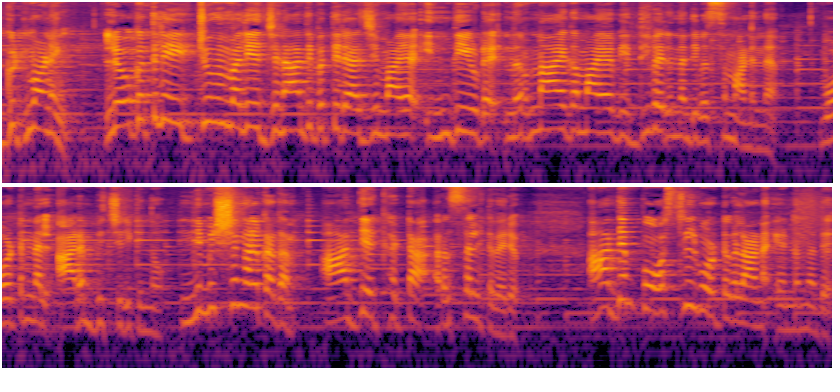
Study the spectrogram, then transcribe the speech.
ഗുഡ് മോർണിംഗ് ലോകത്തിലെ ഏറ്റവും വലിയ ജനാധിപത്യ രാജ്യമായ ഇന്ത്യയുടെ നിർണായകമായ വിധി വരുന്ന ദിവസമാണിന്ന്. വോട്ടെണ്ണൽ ആരംഭിച്ചിരിക്കുന്നു. നിമിഷങ്ങൾക്കകം ആദ്യഘട്ട റിസൾട്ട് വരും. ആദ്യം പോസ്റ്റൽ വോട്ടുകളാണ് എണ്ണുന്നത്.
